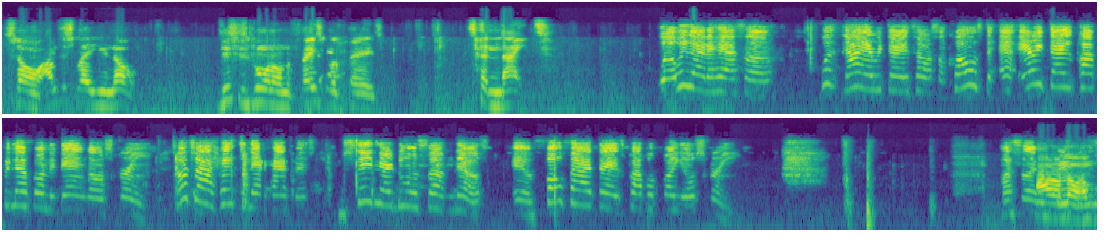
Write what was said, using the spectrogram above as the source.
So I'm just letting you know. This is going on the Facebook page tonight. Well, we gotta have some. What? Not everything. So some clothes to everything popping up on the dang on screen. Don't y'all hate when that happens? You're sitting there doing something else, and four, five things pop up on your screen. My son. I don't know, I'm-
